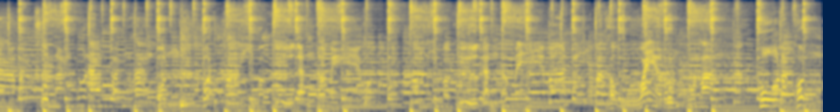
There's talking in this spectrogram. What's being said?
ยาสุดหลังผู้นำฟังทางบนคนเขานี่มาคือกันดอกแม่เขานี่มาคือกันดอกแม่บ้านมาเท่าไว้รุ่นโบราณผู้ละคน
